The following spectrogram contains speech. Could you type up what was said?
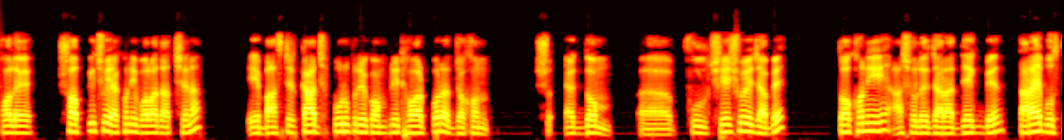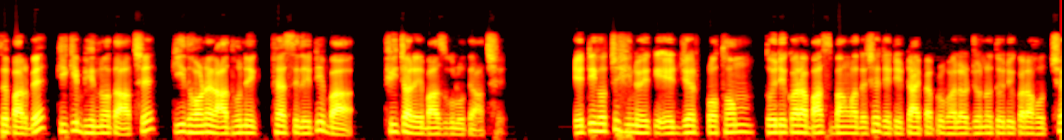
ফলে সবকিছু এখনই বলা যাচ্ছে না। এই বাসটির কাজ পুরোপুরি কমপ্লিট হওয়ার পর যখন একদম ফুল শেষ হয়ে যাবে তখনই আসলে যারা দেখবেন তারাই বুঝতে পারবে কি, কি ভিন্নতা আছে, কি ধরনের আধুনিক ফ্যাসিলিটি বা ফিচার এই বাসগুলোতে আছে। এটি হচ্ছে হিনো একে 8J এর প্রথম তৈরি করা বাস বাংলাদেশে যেটি টাইপ অ্যাপ্রুভাল এর জন্য তৈরি করা হচ্ছে।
